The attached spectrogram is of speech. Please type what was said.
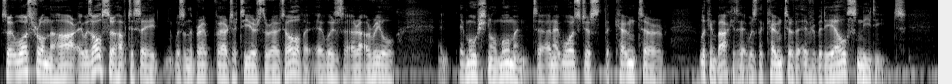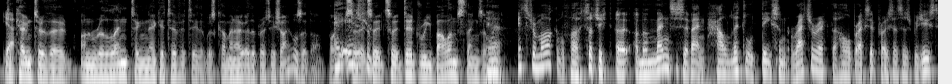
so it was from the heart. It was also, I have to say, it was on the verge of tears throughout all of it. It was a, a real emotional moment, uh, and it was just the counter. Looking back at it, it was the counter that everybody else needed yeah. to counter the unrelenting negativity that was coming out of the British Isles at that point. So it, so, it, so, it, did rebalance things a yeah. bit. It's remarkable for such a, a, a, momentous event how little decent rhetoric the whole Brexit process has produced.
